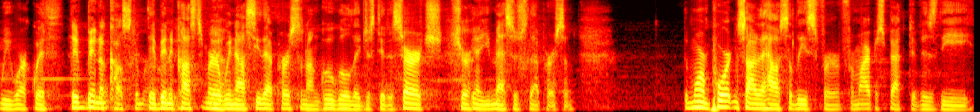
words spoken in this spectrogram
we work with. They've been a customer. They've been a customer. Yeah. We now see that person on Google. They just did a search. Sure. You know, you message that person. The more important side of the house, at least for from my perspective, is the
